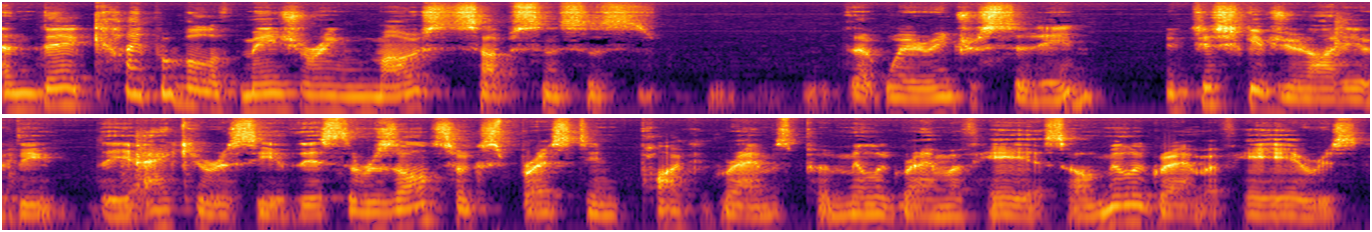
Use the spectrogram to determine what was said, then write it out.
And they're capable of measuring most substances that we're interested in. It just gives you an idea of the, the accuracy of this. The results are expressed in picograms per milligram of hair. So a milligram of hair is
